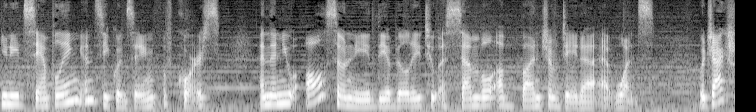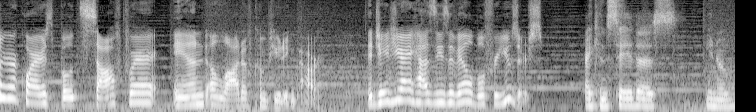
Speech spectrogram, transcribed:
You need sampling and sequencing, of course, and then you also need the ability to assemble a bunch of data at once, which actually requires both software and a lot of computing power. The JGI has these available for users. I can say this you know,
